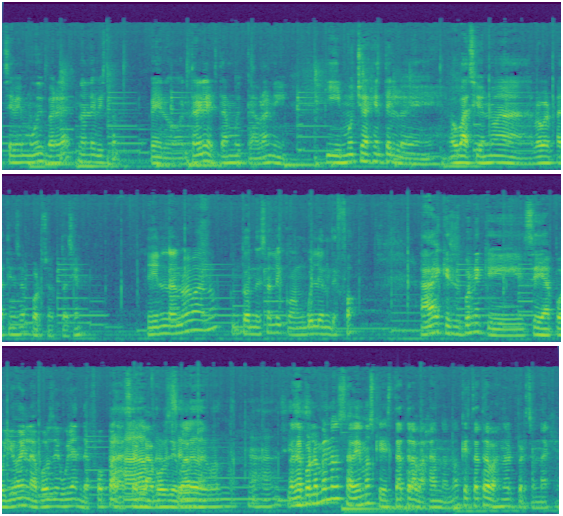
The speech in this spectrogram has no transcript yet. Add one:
Se ve muy verga, no la he visto. Pero el tráiler está muy cabrón y, y mucha gente lo eh, ovacionó a Robert Pattinson por su actuación. Y en la nueva, ¿no? Donde sale con William Defoe. Ay, que se supone que se apoyó en la voz de William Dafoe para Ajá, hacer la voz de Batman. Ajá, sí, O sea, sí, por lo menos sabemos que está trabajando, ¿no? Que está trabajando el personaje.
